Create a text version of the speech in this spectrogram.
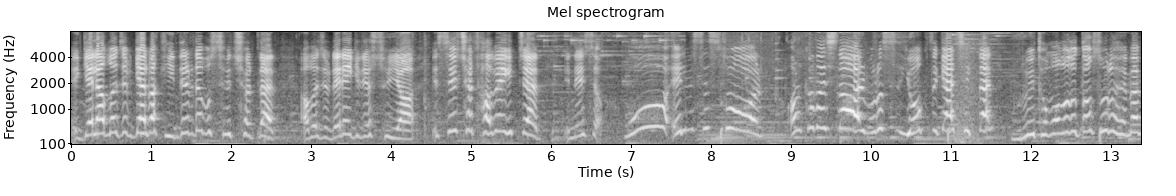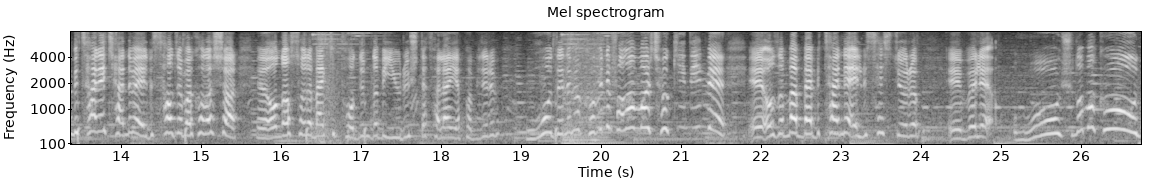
E, gel ablacığım gel bak indirimde bu sweatshirtler. Ablacığım nereye gidiyorsun ya? E, sweatshirt almaya gideceğim. E, neyse. Oo elbise store. Arkadaşlar burası yoktu gerçekten. Burayı tamamladıktan sonra hemen bir tane kendime elbise alacağım arkadaşlar. E, ondan sonra belki podyumda bir yürüyüşte falan yapabilirim. Oo deneme kabini falan var çok iyi değil mi? E, o zaman ben bir tane elbise istiyorum. E, böyle Oo şuna bakın.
